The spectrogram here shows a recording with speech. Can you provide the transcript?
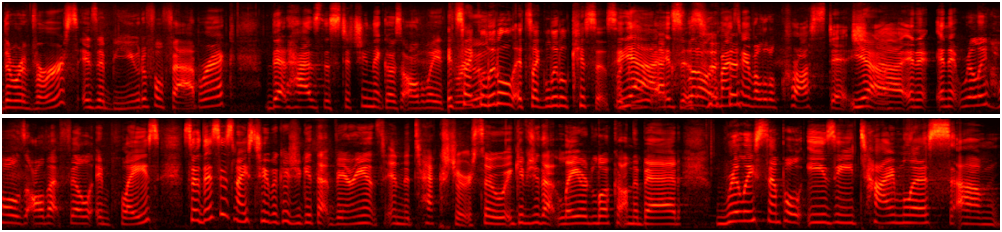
the reverse is a beautiful fabric that has the stitching that goes all the way through. It's like little, it's like little kisses. Like yeah, little it's little. It reminds me of a little cross stitch. Yeah. uh, and it and it really holds all that fill in place. So this is nice too because you get that variance in the texture. So it gives you that layered look on the bed. Really simple, easy, timeless. Um,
